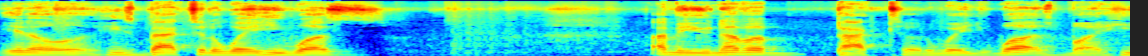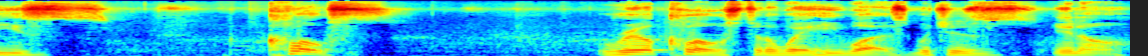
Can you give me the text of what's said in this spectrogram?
you know, he's back to the way he was. I mean, you never back to the way you was, but he's close, real close to the way he was, which is, you know,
